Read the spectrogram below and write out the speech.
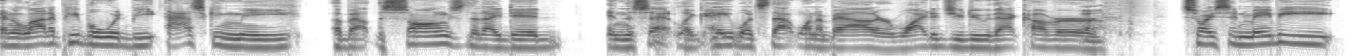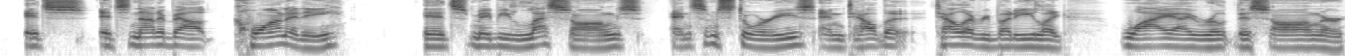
And a lot of people would be asking me about the songs that I did in the set, like, hey, what's that one about? Or why did you do that cover? So I said, maybe it's it's not about quantity, it's maybe less songs and some stories and tell the tell everybody like why I wrote this song or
